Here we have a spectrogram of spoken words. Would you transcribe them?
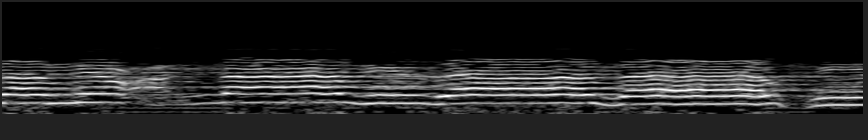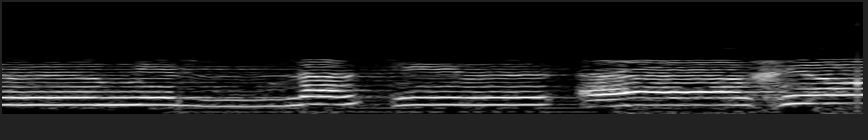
سمعنا بهذا في الملة الآخرة.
